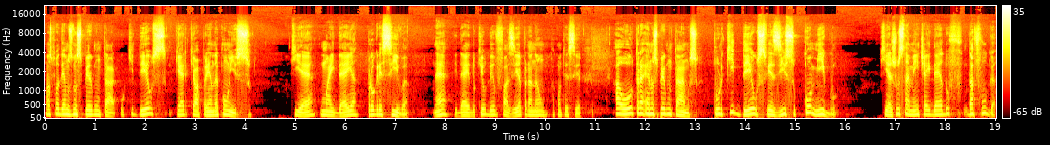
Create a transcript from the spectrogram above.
nós podemos nos perguntar o que Deus quer que eu aprenda com isso, que é uma ideia progressiva, né? Ideia do que eu devo fazer para não acontecer. A outra é nos perguntarmos por que Deus fez isso comigo, que é justamente a ideia do, da fuga.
